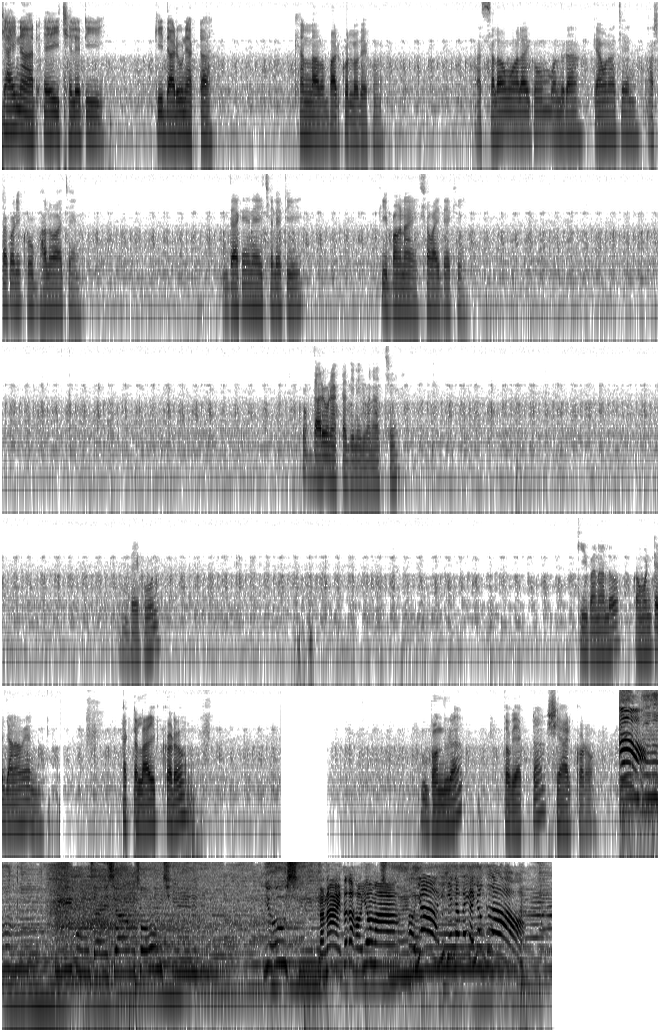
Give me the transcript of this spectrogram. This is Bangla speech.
চায়নার এই ছেলেটি কি দারুণ একটা খেলনা বার করল দেখুন। আসসালামু আলাইকুম বন্ধুরা, কেমন আছেন? আশা করি খুব ভালো আছেন। দেখেন এই ছেলেটি কি বানায়, সবাই দেখি। খুব দারুণ একটা জিনিস বানাচ্ছে। দেখুন। কি বানালো? কমেন্টে জানাবেন। একটা লাইক করো। বন্ধুরা তবে একটা শেয়ার করো 已不再像从前，有些奶奶，这个好用吗？好用，以前都没有用过。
